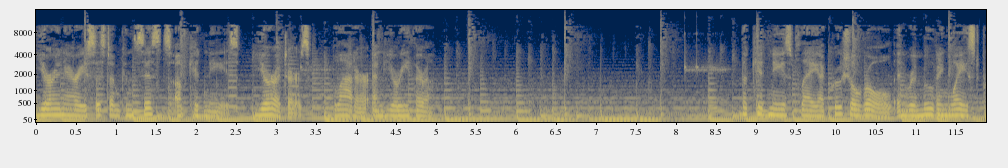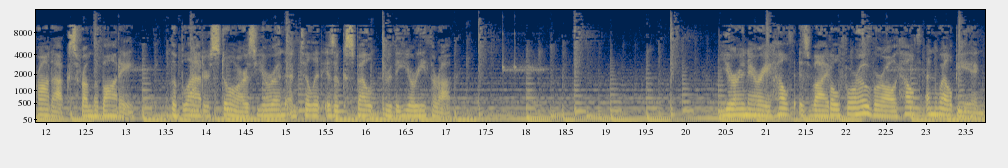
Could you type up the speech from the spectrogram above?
Urinary system consists of kidneys, ureters, bladder and urethra. The kidneys play a crucial role in removing waste products from the body. The bladder stores urine until it is expelled through the urethra. Urinary health is vital for overall health and well-being.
